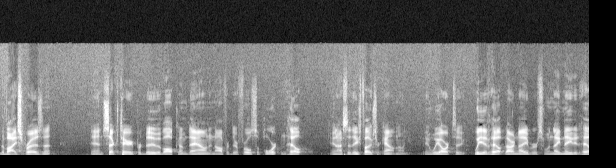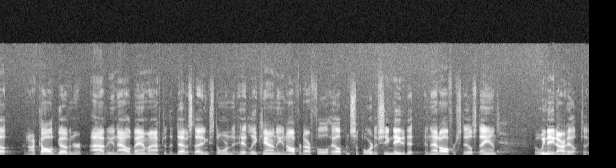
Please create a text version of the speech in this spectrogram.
the vice president and Secretary Perdue have all come down and offered their full support and help and I said, These folks are counting on you, and we are too. We have helped our neighbors when they needed help, and I called Governor Ivey in Alabama after the devastating storm that hit Lee County and offered our full help and support if she needed it, and that offer still stands. But we need our help too.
